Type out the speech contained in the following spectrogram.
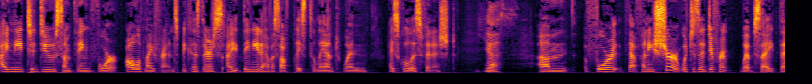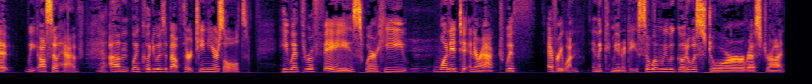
I need to do something for all of my friends because there's I they need to have a soft place to land when high school is finished Yes. um, for that funny shirt, which is a different website that we also have. Yes. Um, when Cody was about 13 years old, he went through a phase where he wanted to interact with everyone in the community. So when we would go to a store or a restaurant,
